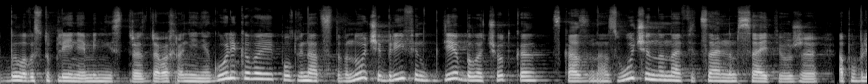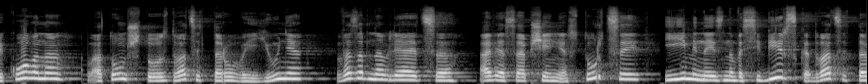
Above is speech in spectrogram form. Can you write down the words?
Было выступление министра здравоохранения Голиковой, полдвенадцатого ночи, брифинг, где было четко сказано, озвучено на официальном сайте уже опубликовано о том, что с 22 июня возобновляется авиасообщение с Турцией, и именно из Новосибирска 22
